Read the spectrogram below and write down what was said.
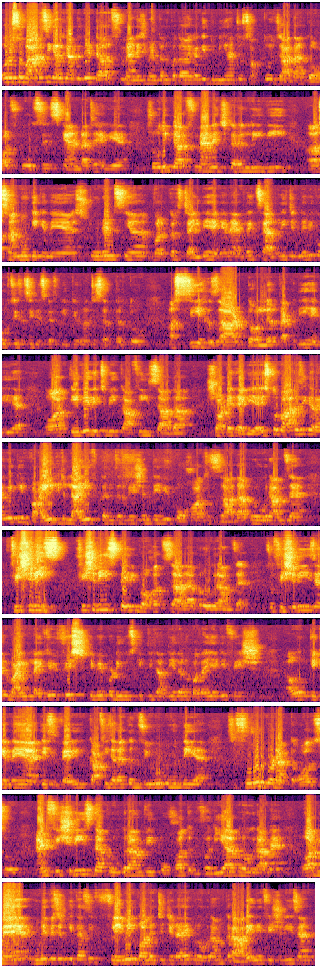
ਔਰ ਉਸ ਤੋਂ ਬਾਅਦ ਅਸੀਂ ਗੱਲ ਕਰਦੇ ਹਾਂ ਟਰਫ ਮੈਨੇਜਮੈਂਟ ਤੁਹਾਨੂੰ ਪਤਾ ਹੋਵੇਗਾ ਕਿ ਦੁਨੀਆ 'ਚੋਂ ਸਭ ਤੋਂ ਜ਼ਿਆਦਾ ਗੋਲਫ ਕੋਰਸਸ ਕੈਨੇਡਾ 'ਚ ਹੈਗੇ ਆ ਸੋ ਉਹਦੀ ਟਰਫ ਮੈਨੇਜ ਕਰਨ ਲਈ ਵੀ ਸਾਨੂੰ ਕੀ ਕਹਿੰਦੇ ਆ ਸਟੂਡੈਂਟਸ ਜਾਂ ਵਰਕਰਸ ਚਾਹੀਦੇ ਹੈਗੇ ਨੇ ਐਵਰੇਜ ਸੈਲਰੀ ਜਿੰਨੇ ਵੀ ਕੋਰਸਿਸ ਅਸੀਂ ਡਿਸਕਸ ਕੀਤੇ, ਉਹਨਾਂ 'ਚ 70 ਤੋਂ 80 ਹਜ਼ਾਰ ਡਾਲਰ ਤੱਕ ਦੀ ਹੈਗੀ ਹੈ। ਔਰ ਇਹਦੇ ਵਿੱਚ ਵੀ ਕਾਫੀ ਜ਼ਿਆਦਾ ਸ਼ਾਰਟੇਜ ਹੈਗੀ ਹੈ। ਇਸ ਤੋਂ ਬਾਅਦ ਅਸੀਂ ਕਰਾਂਗੇ ਕਿ ਵਾਈਲਡ ਲਾਈਫ ਕੰਜ਼ਰਵੇਸ਼ਨ ਤੇ ਵੀ ਬਹੁਤ ਜ਼ਿਆਦਾ ਪ੍ਰੋਗਰਾਮਸ ਹੈ। ਫਿਸ਼ਰੀਜ਼ ਫਿਸ਼ਰੀਜ਼ ਤੇ ਵੀ ਬਹੁਤ ਜ਼ਿਆਦਾ ਪ੍ਰੋਗਰਾਮਸ ਹੈ। So fisheries and wildlife ਜਿਵੇਂ ਫਿਸ਼ ਕਿਵੇਂ ਪ੍ਰੋਡਿਊਸ ਕੀਤੀ ਜਾਂਦੀ ਹੈ, ਤੁਹਾਨੂੰ ਪਤਾ ਹੀ ਹੈ ਕਿ ਫਿਸ਼ ਉਹ ਕੀ ਕਹਿੰਦੇ ਆ ਇਸ ਵੈਰੀ ਕਾਫੀ ਜ਼ਿਆਦਾ ਕੰਜ਼ਿਊਮ ਹੁੰਦੀ ਹੈ। Food product also and fisheries the programme ਵੀ ਬਹੁਤ ਵਧੀਆ ਪ੍ਰੋਗਰਾਮ ਹੈ। ਔਰ ਮੈਂ ਹੁਣੇ ਵਿਜ਼ਿਟ ਕੀਤਾ ਸੀ ਫਲੇਮਿੰਗ ਕਾਲਜ ਜਿਹੜਾ ਇਹ ਪ੍ਰੋਗਰਾਮ ਕਰਾ ਰਹੇ ਨੇ ਫਿਸ਼ਰੀਜ਼ ਐਂਡ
